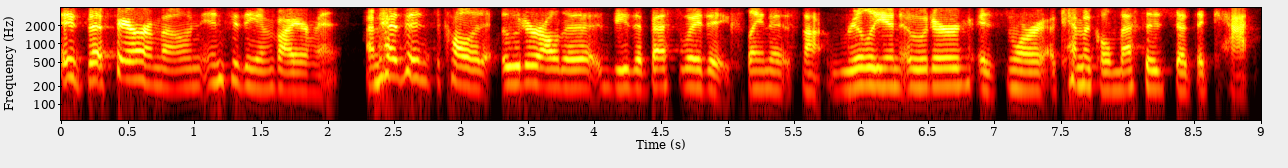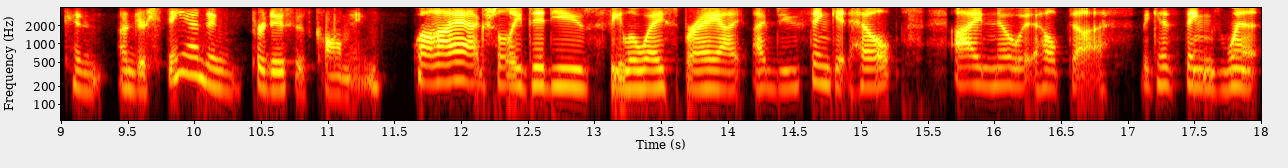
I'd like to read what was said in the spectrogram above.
it's a pheromone into the environment. I'm hesitant to call it odor, although it'd be the best way to explain it. It's not really an odor. It's more a chemical message that the cat can understand and produces calming. Well, I actually did use Feliway spray. I, I do think it helps. I know it helped us because things went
